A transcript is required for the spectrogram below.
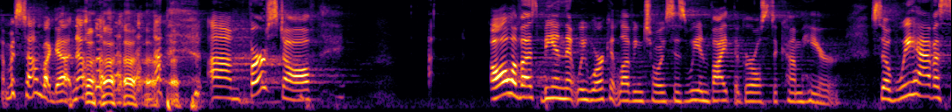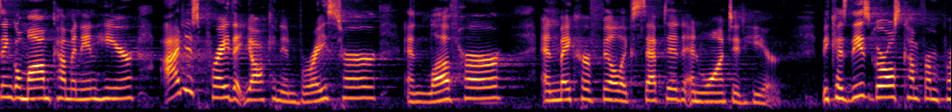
How much time have I got? No. um, first off, all of us, being that we work at Loving Choices, we invite the girls to come here. So if we have a single mom coming in here, I just pray that y'all can embrace her and love her and make her feel accepted and wanted here. Because these girls come from,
